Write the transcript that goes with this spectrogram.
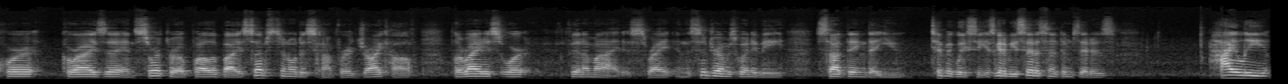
cor- coryza, and sore throat, followed by substernal discomfort, dry cough, pleuritis, or pneumonitis, right? And the syndrome is going to be something that you typically see. It's going to be a set of symptoms that is highly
